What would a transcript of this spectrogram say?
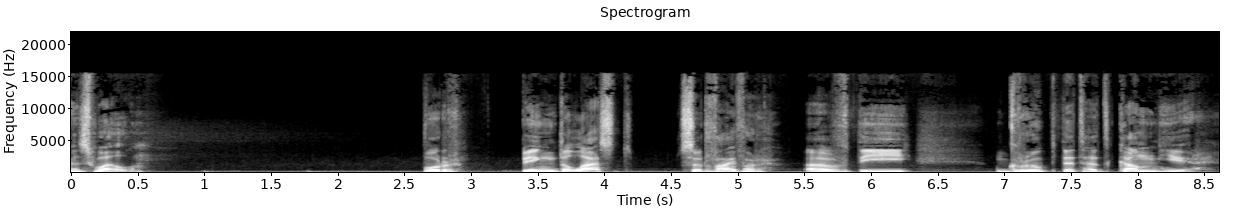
as well for being the last survivor of the group that had come here.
